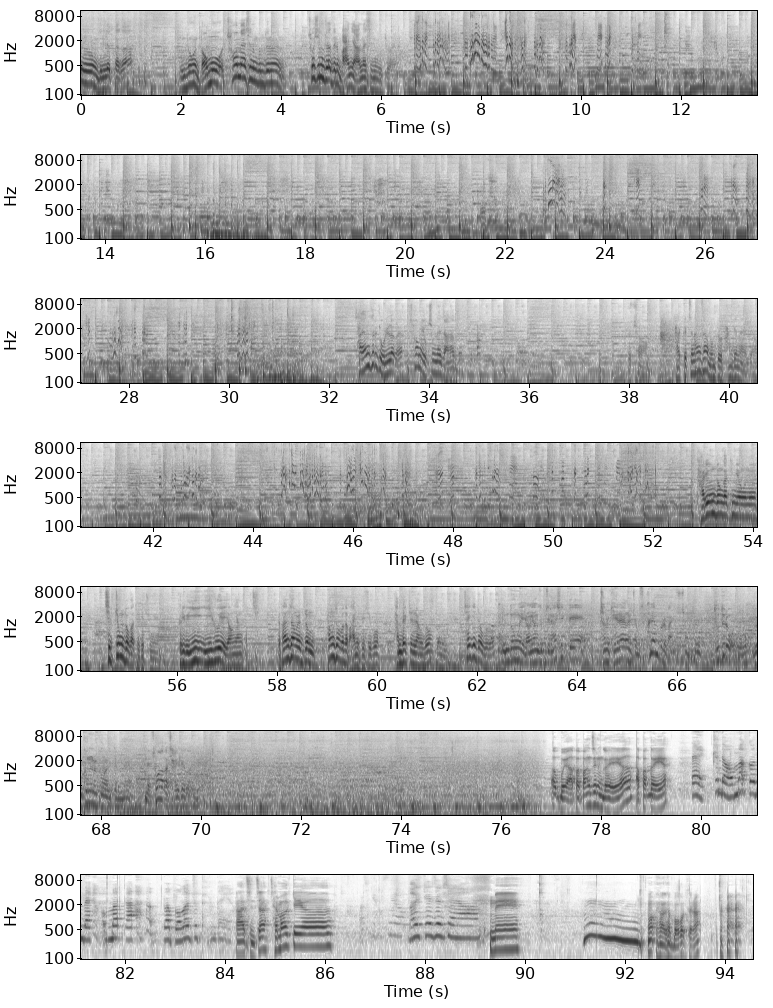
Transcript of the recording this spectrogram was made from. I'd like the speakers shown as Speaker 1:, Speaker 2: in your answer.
Speaker 1: 쭉 늘렸다가 운동은 너무 처음에 하시는 분들은 초심자들은 많이 안 하시는 게 좋아요. 자연스럽게 올라가요. 처음에 욕심내지 않아도. 그렇죠. 발끝은 항상 몸쪽으로 당겨놔야 돼요. 다리 운동 같은 경우는 집중도가 되게 중요해요. 그리고 이 이후에 영양 섭취. 탄수화물 좀 평소보다 많이 드시고 단백질량도 좀 체계적으로 운동 후에 영양 섭취를 하실 때 저는 계란을 좀 스크램블을 많이 추천해요. 부드럽고 물컹물컹하기 때문에 소화가 잘 되거든요.
Speaker 2: 어 뭐야 아빠 빵 주는 거예요? 아빠 거예요?
Speaker 3: 네, 근데 엄마 건데 엄마가 아빠 먹어도 된대요.
Speaker 2: 아 진짜? 잘 먹을게요
Speaker 3: 맛있게 드세요.
Speaker 2: 네 음... 어? 나, 나 먹어도 되나?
